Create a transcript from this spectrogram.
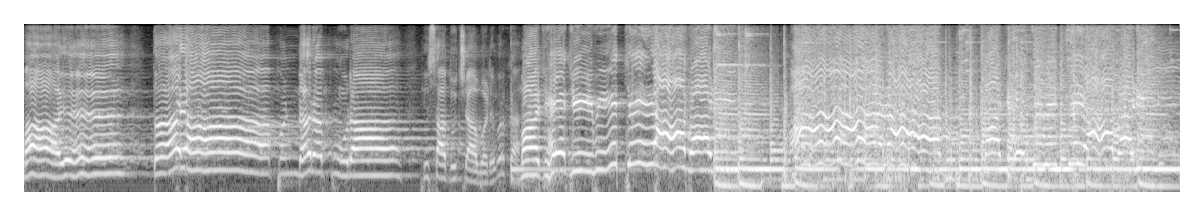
माये. तया पंढरपुरा ही साधूची आवड आहे बरं का? माझे जीवीची आवडी. माझे जीवीची आवडी.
